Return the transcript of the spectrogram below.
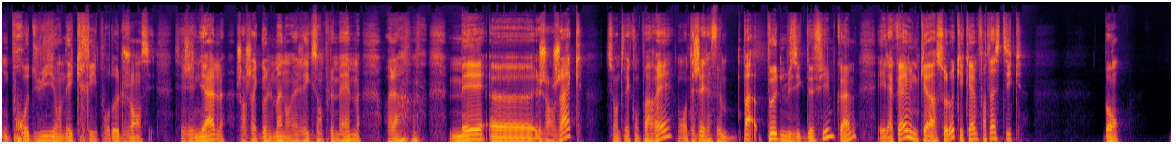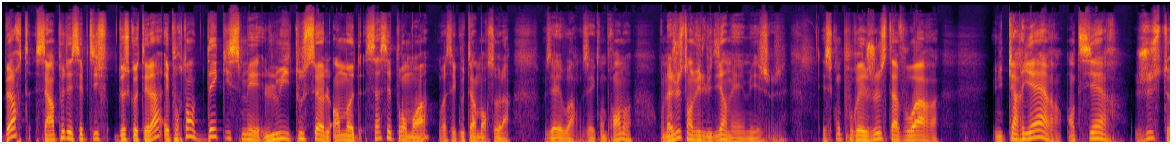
on produit, on écrit pour d'autres gens, c'est, c'est génial. Jean-Jacques Goldman en est l'exemple même, voilà. Mais euh, Jean-Jacques si on devait comparer, bon déjà il a fait pas peu de musique de film quand même, et il a quand même une carrière solo qui est quand même fantastique. Bon, Burt, c'est un peu déceptif de ce côté-là, et pourtant, dès qu'il se met, lui, tout seul, en mode ça c'est pour moi, on va s'écouter un morceau là, vous allez voir, vous allez comprendre, on a juste envie de lui dire, mais, mais est-ce qu'on pourrait juste avoir une carrière entière juste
